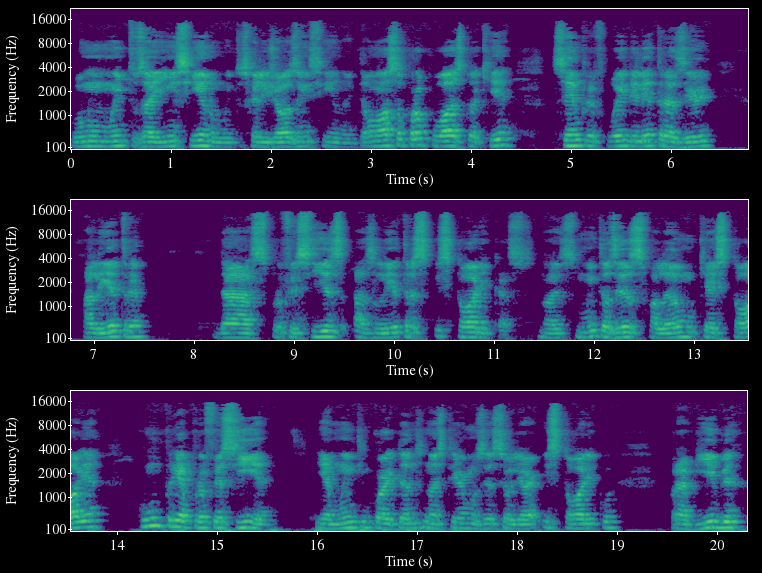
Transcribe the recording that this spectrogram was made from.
como muitos aí ensinam, muitos religiosos ensinam. Então nosso propósito aqui sempre foi de lhe trazer a letra das profecias as letras históricas. Nós muitas vezes falamos que a história cumpre a profecia e é muito importante nós termos esse olhar histórico para a Bíblia,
